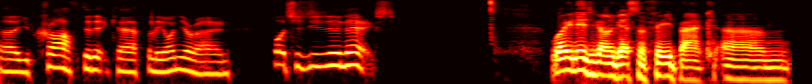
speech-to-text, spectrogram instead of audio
Uh, you've crafted it carefully on your own. What should you do next? Well, you need to go and get some feedback um,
